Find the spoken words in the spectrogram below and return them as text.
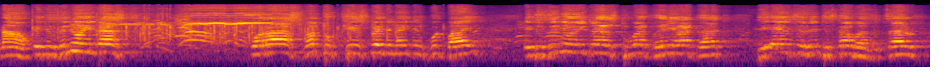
Now, it is in your interest for us not to kiss 2019 goodbye. It is in your interest to work very hard that the ANC rediscovers itself.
